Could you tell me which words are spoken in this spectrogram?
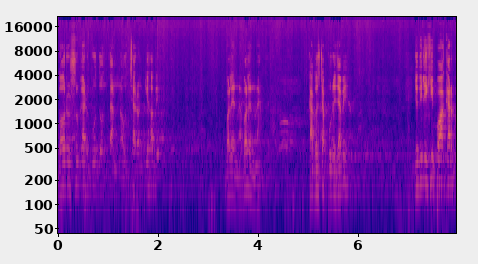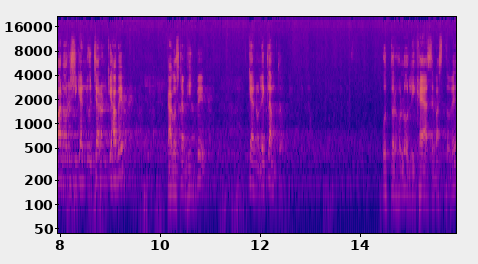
গরু সুকার না উচ্চারণ কি হবে? বলেন না বলেন না। কাগজটা পুড়ে যাবে। যদি লিখি, পোয়াকার বা নরসিকার উচ্চারণ কি হবে? কাগজটা ভিজবে। কেন? লিখলাম তো। উত্তর হলো লিখায় আছে বাস্তবে।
